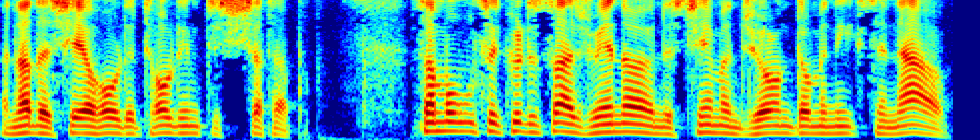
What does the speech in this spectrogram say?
another shareholder told him to shut up. Some also criticized Renault and its chairman Jean-Dominique Senard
